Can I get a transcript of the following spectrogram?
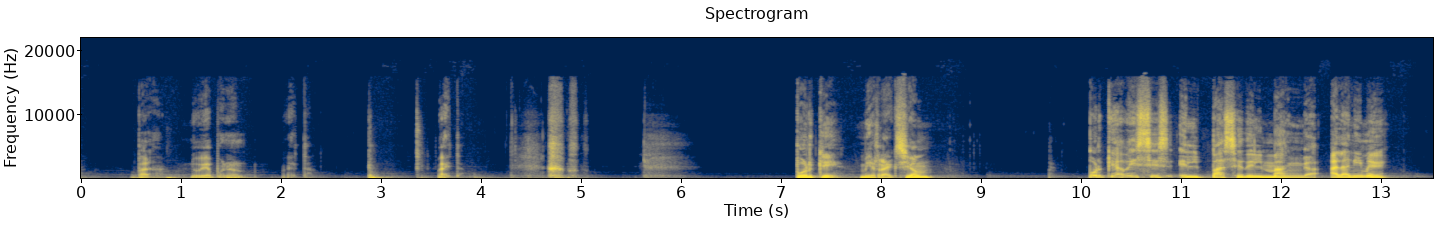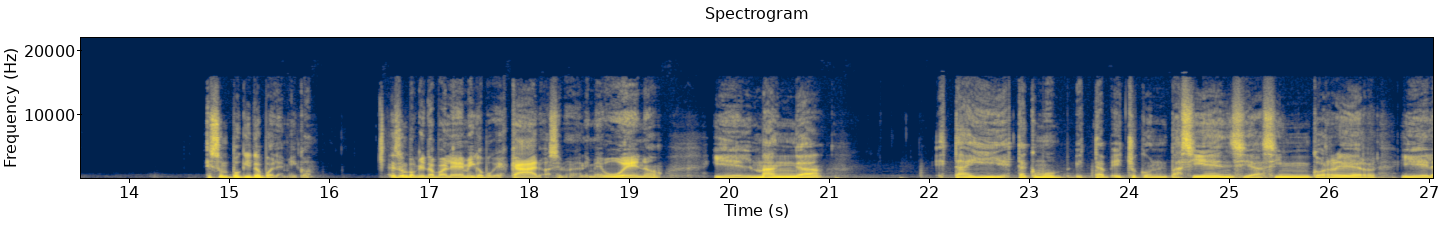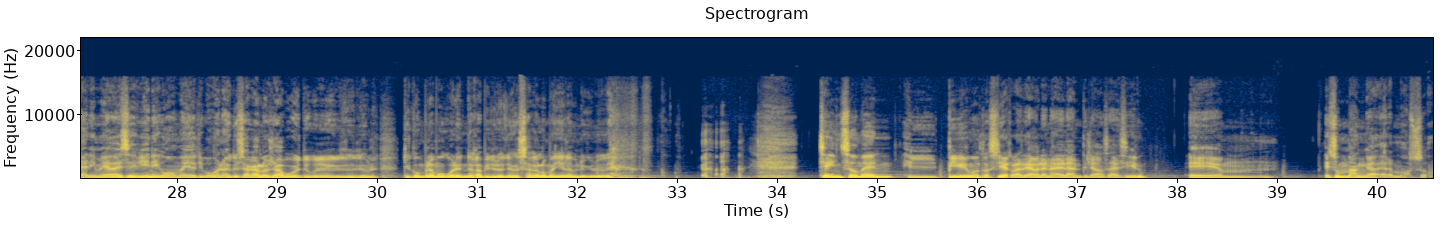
Para, lo voy a poner. Ahí está. Ahí está. ¿Por qué mi reacción? Porque a veces el pase del manga al anime es un poquito polémico. Es un poquito polémico porque es caro hacer un anime bueno. Y el manga está ahí, está como, está hecho con paciencia, sin correr, y el anime a veces viene como medio tipo, bueno, hay que sacarlo ya porque te, compramos 40 capítulos, tengo que sacarlo mañana. Chainsaw Man, el pibe motosierra de ahora en adelante, le vamos a decir, em, es un manga hermoso,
